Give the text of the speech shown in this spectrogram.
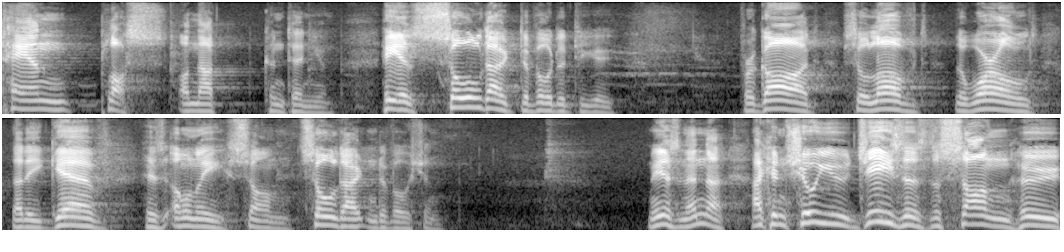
10 plus on that continuum? He is sold out, devoted to you. For God so loved the world that he gave his only son, sold out in devotion. Amazing, isn't it? I can show you Jesus, the Son, who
